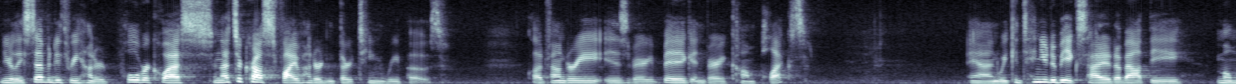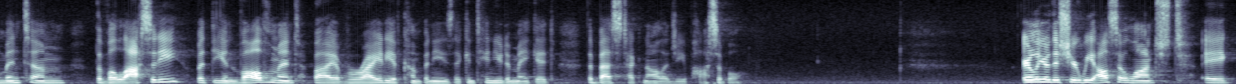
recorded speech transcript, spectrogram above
nearly 7,300 pull requests, and that's across 513 repos. Cloud Foundry is very big and very complex. And we continue to be excited about the momentum, the velocity, but the involvement by a variety of companies that continue to make it the best technology possible. Earlier this year, we also launched a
